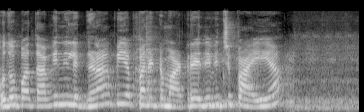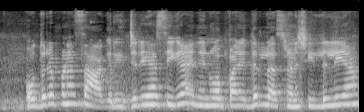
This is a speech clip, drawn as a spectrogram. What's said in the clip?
ਉਦੋਂ ਪਤਾ ਵੀ ਨਹੀਂ ਲੱਗਣਾ ਵੀ ਆਪਾਂ ਨੇ ਟਮਾਟਰ ਇਹਦੇ ਵਿੱਚ ਪਾਏ ਆ। ਉਧਰ ਆਪਣਾ ਸਾਗ ਰਿੱਝ ਰਿਹਾ ਸੀਗਾ। ਇਹਨੇ ਨੂੰ ਆਪਾਂ ਨੇ ਇੱਧਰ ਲਸਣ ਛਿੱਲ ਲਿਆ।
